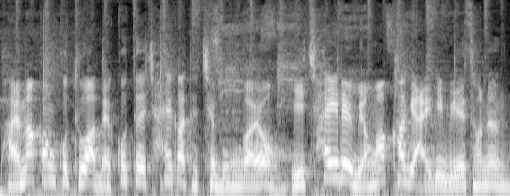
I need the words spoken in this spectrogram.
발막한 코트와 맥코트의 차이가 대체 뭔가요? 이 차이를 명확하게 알기 위해서는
